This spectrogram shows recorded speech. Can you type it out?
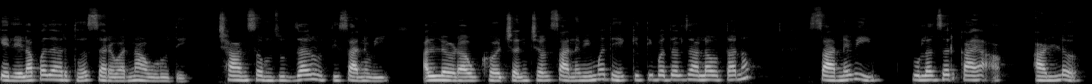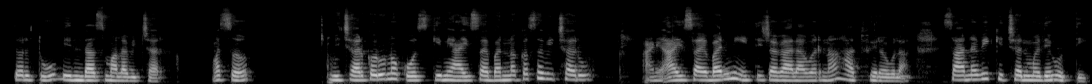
केलेला पदार्थ सर्वांना आवडू दे. छान समजूतदार होती सानवी. अल्लड अवखळ चंचल सानवीमध्ये किती बदल झाला होता ना? सानवी तुला जर काय आणलं तर तू बिंदास मला विचार. असं विचार करू नकोस की मी आईसाहेबांना कसं विचारू? आणि आईसाहेबांनी तिच्या गालावरनं हात फिरवला. सानवी किचनमध्ये होती.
